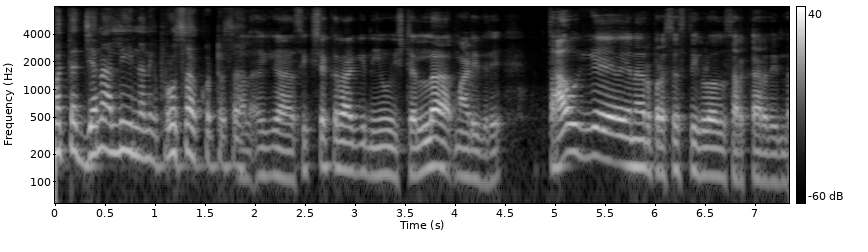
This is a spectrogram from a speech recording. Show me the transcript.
ಮತ್ತು ಜನ ಅಲ್ಲಿ ನನಗೆ ಪ್ರೋತ್ಸಾಹ ಕೊಟ್ಟರು ಸರ್. ಈಗ ಶಿಕ್ಷಕರಾಗಿ ನೀವು ಇಷ್ಟೆಲ್ಲ ಮಾಡಿದಿರಿ. ತಾವಿಗೆ ಏನಾದ್ರು ಪ್ರಶಸ್ತಿಗಳು ಸರ್ಕಾರದಿಂದ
